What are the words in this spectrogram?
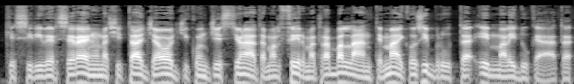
che si riverserà in una città già oggi congestionata, malferma, traballante, mai così brutta e maleducata.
